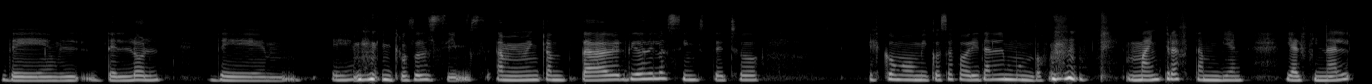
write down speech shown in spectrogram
de, LOL, de eh, incluso los Sims. A mí me encantaba ver videos de los Sims, de hecho es como mi cosa favorita en el mundo. Minecraft también. Y al final,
